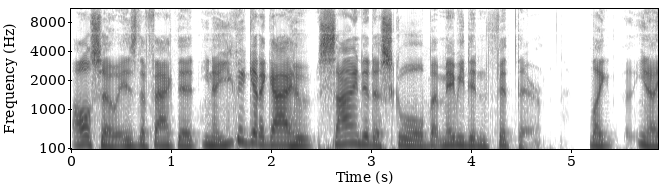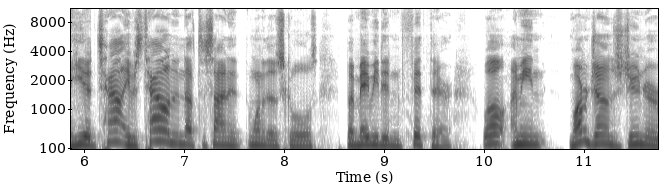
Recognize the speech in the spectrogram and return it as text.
also is the fact that you know you could get a guy who signed at a school but maybe didn't fit there. Like you know he had talent, he was talented enough to sign at one of those schools, but maybe didn't fit there. Well, I mean, Marvin Jones Jr.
